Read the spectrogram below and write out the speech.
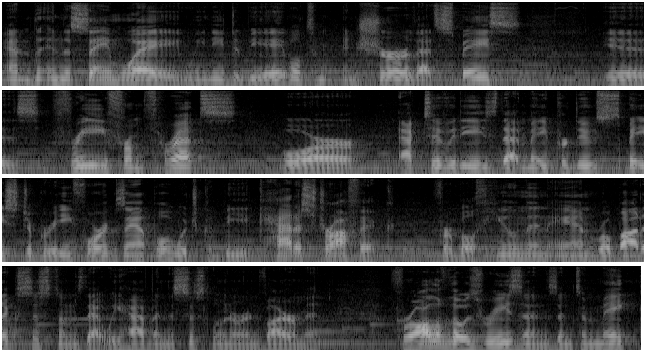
And in the same way, we need to be able to ensure that space is free from threats or activities that may produce space debris, for example, which could be catastrophic for both human and robotic systems that we have in the cislunar environment. For all of those reasons, and to make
